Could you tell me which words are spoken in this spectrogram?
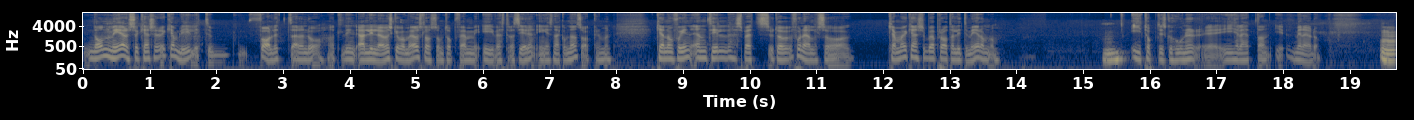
Någon mer så kanske det kan bli lite farligt där ändå. Att Lin ja, Lindlöven ska vara med och slåss om topp 5 i västra serien. Inget snack om den saken men Kan de få in en till spets utöver Fornell så Kan man ju kanske börja prata lite mer om dem. Mm. I toppdiskussioner eh, i hela hettan menar jag då. Mm.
